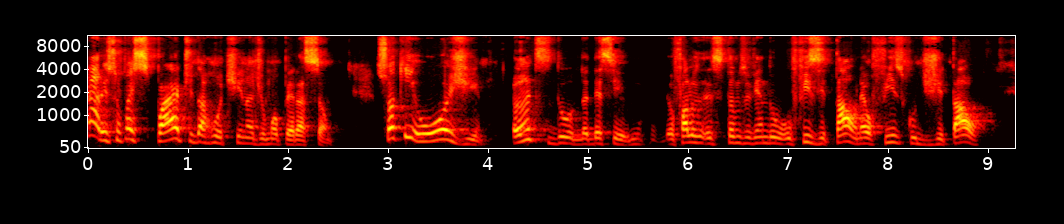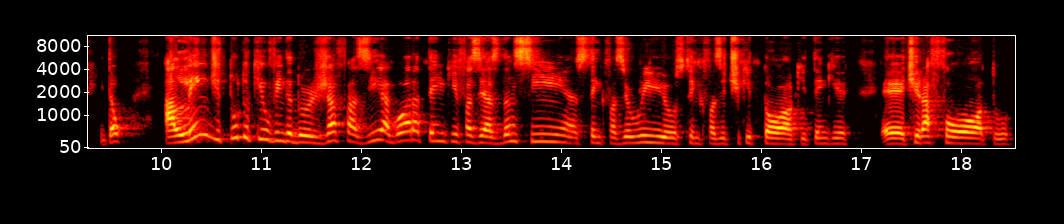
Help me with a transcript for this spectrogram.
Cara, isso faz parte da rotina de uma operação. Só que hoje, antes do desse, eu falo, estamos vivendo o fisital, né, o físico digital. Então, além de tudo que o vendedor já fazia, agora tem que fazer as dancinhas, tem que fazer reels, tem que fazer TikTok, tem que é, tirar foto,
